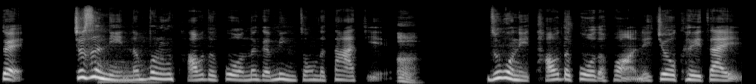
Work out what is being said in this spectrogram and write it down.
对，对，就是你能不能逃得过那个命中的大劫？嗯，如果你逃得过的话，你就可以再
